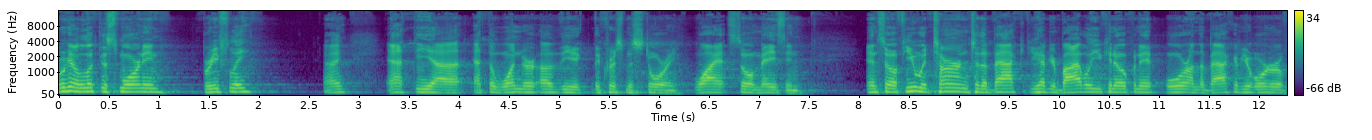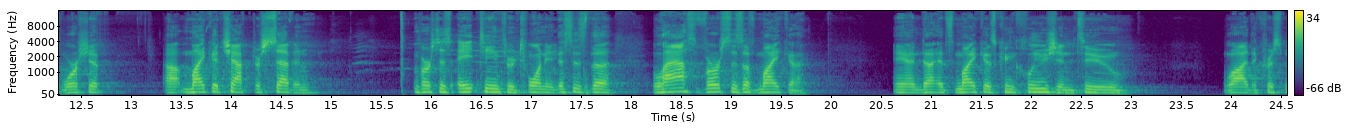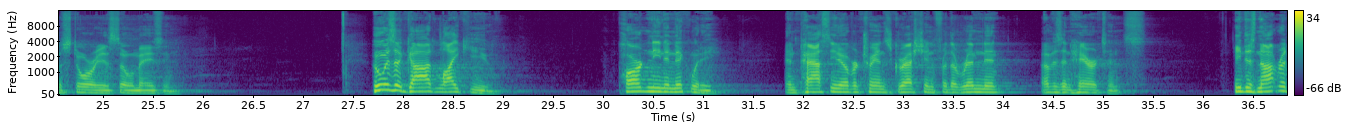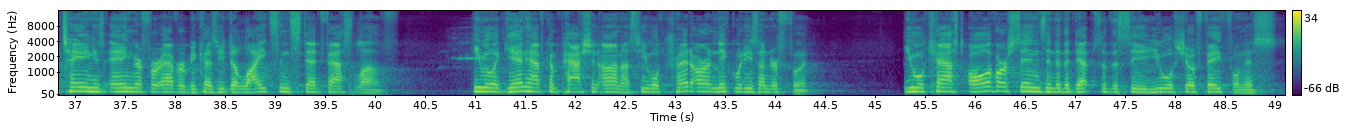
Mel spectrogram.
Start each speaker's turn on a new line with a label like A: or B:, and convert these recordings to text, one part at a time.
A: We're going to look this morning briefly okay, at, the, uh, at the wonder of the, the Christmas story, why it's so amazing. And so, if you would turn to the back, if you have your Bible, you can open it, or on the back of your order of worship, uh, Micah chapter 7, verses 18 through 20. This is the last verses of Micah, and uh, it's Micah's conclusion to why the Christmas story is so amazing. Who is a God like you, pardoning iniquity and passing over transgression for the remnant of his inheritance? He does not retain his anger forever because he delights in steadfast love. He will again have compassion on us. He will tread our iniquities underfoot. You will cast all of our sins into the depths of the sea. You will show faithfulness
